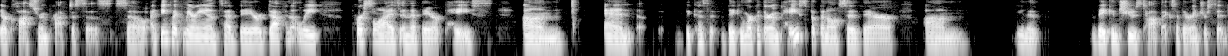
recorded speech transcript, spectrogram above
their classroom practices. So I think, like Mary Ann said, they are definitely personalized in that they are pace um, and because they can work at their own pace, but then also they're, um, you know, they can choose topics if they're interested.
